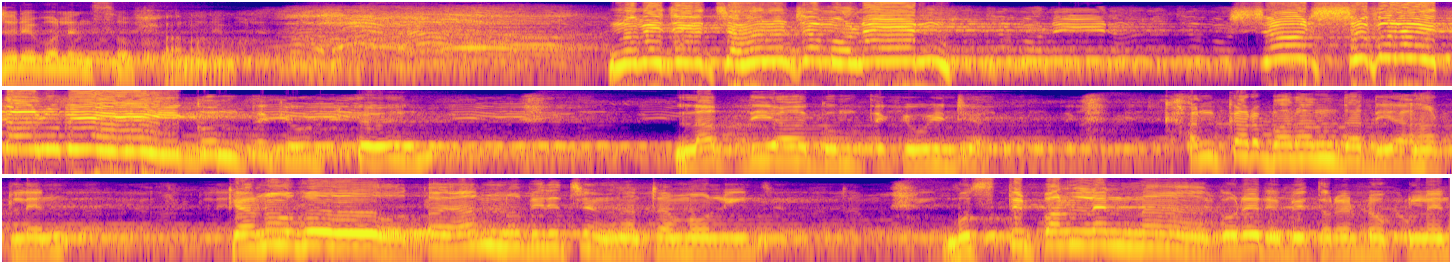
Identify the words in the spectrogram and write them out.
জোরে বলেন সোফান নবীজির চেহারাটা করে দানবী ঘুম থেকে উঠতেন। লাভ দিয়া ঘুম থেকে উঠা খানকার বারান্দা দিয়া হাঁটলেন। কেন গো দয়ান নবীর চেহারাটা মলিন? বুঝতে পারলেন না, ঘরের ভিতরে ঢুকলেন।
